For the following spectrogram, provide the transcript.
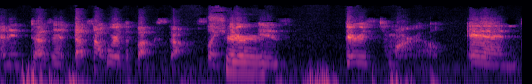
and it doesn't that's not where the buck stops. Like there Sure. is there is tomorrow. And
